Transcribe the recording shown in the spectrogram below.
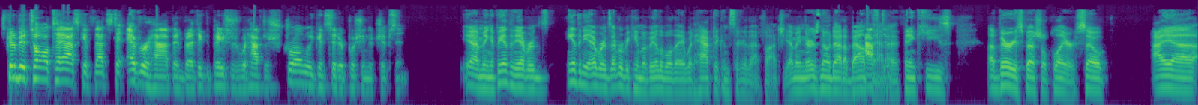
it's going to be a tall task if that's to ever happen. But I think the Pacers would have to strongly consider pushing their chips in. Yeah, I mean, if Anthony Edwards Anthony Edwards ever became available, they would have to consider that Facci. I mean, there's no doubt about Have that. to. I think he's a very special player. So I uh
